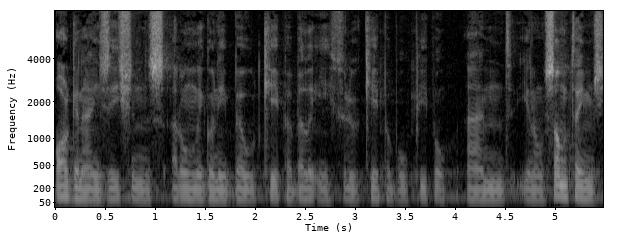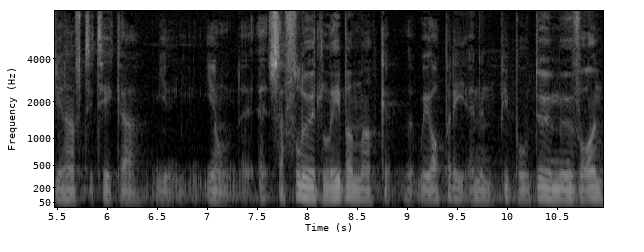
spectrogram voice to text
organisations are only going to build capability through capable people, and you know, sometimes you have to take a you, you know, it's a fluid labour market that we operate in, and people do move on.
